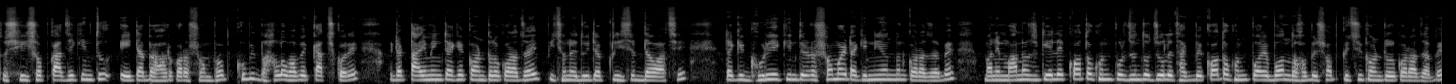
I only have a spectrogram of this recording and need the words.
তো সেই সব কাজে কিন্তু এইটা ব্যবহার করা সম্ভব। খুবই ভালোভাবে কাজ করে। এটা টাইমিংটাকে কন্ট্রোল করা যায়। পিছনে দুইটা প্রিসেট দেওয়া আছে। এটাকে ঘুরিয়ে কিন্তু এটা সময়টাকে নিয়ন্ত্রণ করা যাবে। মানে মানুষ গেলে কতক্ষণ পর্যন্ত জ্বলে থাকবে, কতক্ষণ পরে বন্ধ হবে সব কিছুই কন্ট্রোল করা যাবে।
